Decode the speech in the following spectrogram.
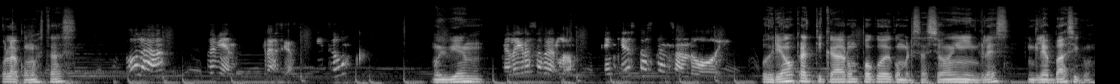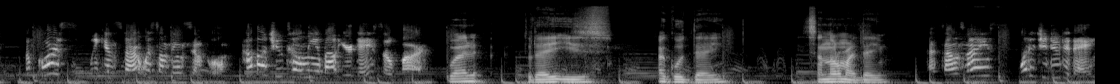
Hola, ¿cómo estás? Hola, estoy bien, gracias. ¿Y tú? Muy bien. Me alegra saberlo. ¿En qué estás pensando hoy? Podríamos practicar un poco de conversación en inglés, inglés básico. Of course, we can start with something simple. How about you tell me about your day so far? Well, today is a good day. It's a normal day. That sounds nice. What did you do today?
